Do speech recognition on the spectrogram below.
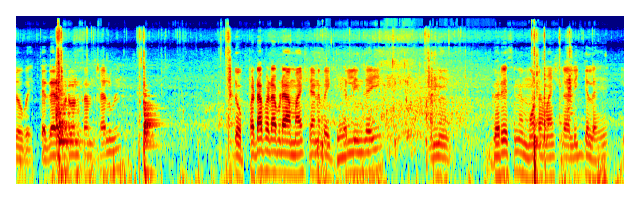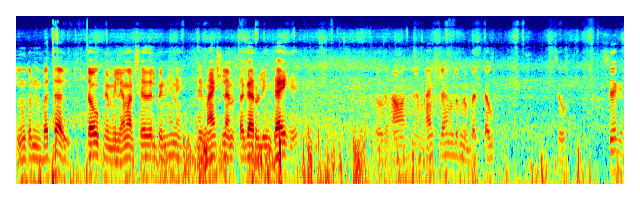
જો ભાઈ, તગારા ભરવાનું કામ ચાલુ છે તો ફટાફટ આપણે આ માછલાને ભાઈ ઘેર લઈને જઈએ અને ઘરે છે ને મોટા માછલા લઈ ગયેલા છે. એ હું તમને બતાવી જવું ફેમિલી અમારા સેદલબેન છે ને, ભાઈ માછલાનો તગારો લઈને જાય છે. તો આમાં ને માછલા હું તમને બતાવું. જો, છે કે?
